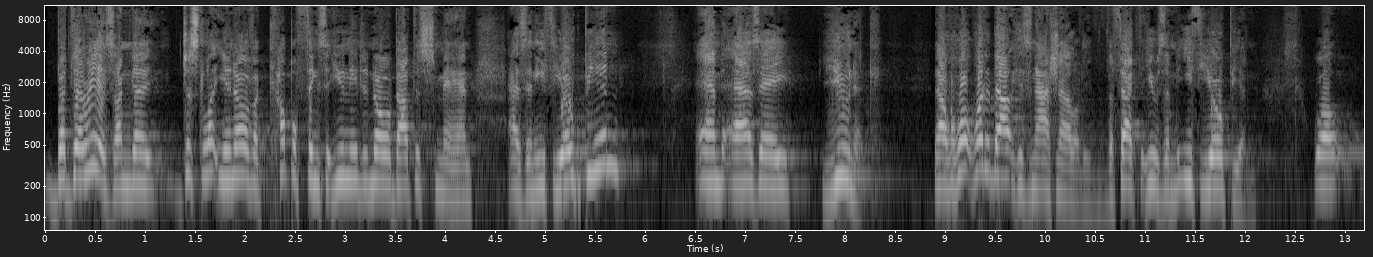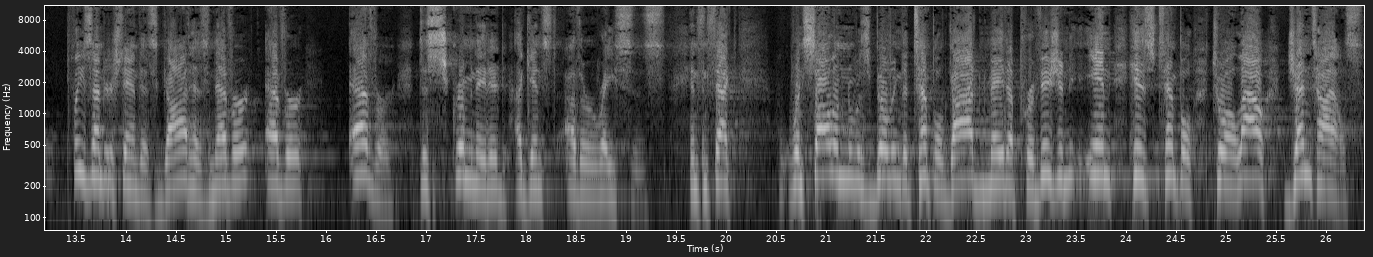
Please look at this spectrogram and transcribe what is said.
But there is, I'm going to just let you know of a couple things that you need to know about this man as an Ethiopian and as a eunuch. Now, what, what about his nationality? The fact that he was an Ethiopian. Well, Please understand this God has never, ever, ever discriminated against other races. In fact, when Solomon was building the temple, God made a provision in his temple to allow Gentiles,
